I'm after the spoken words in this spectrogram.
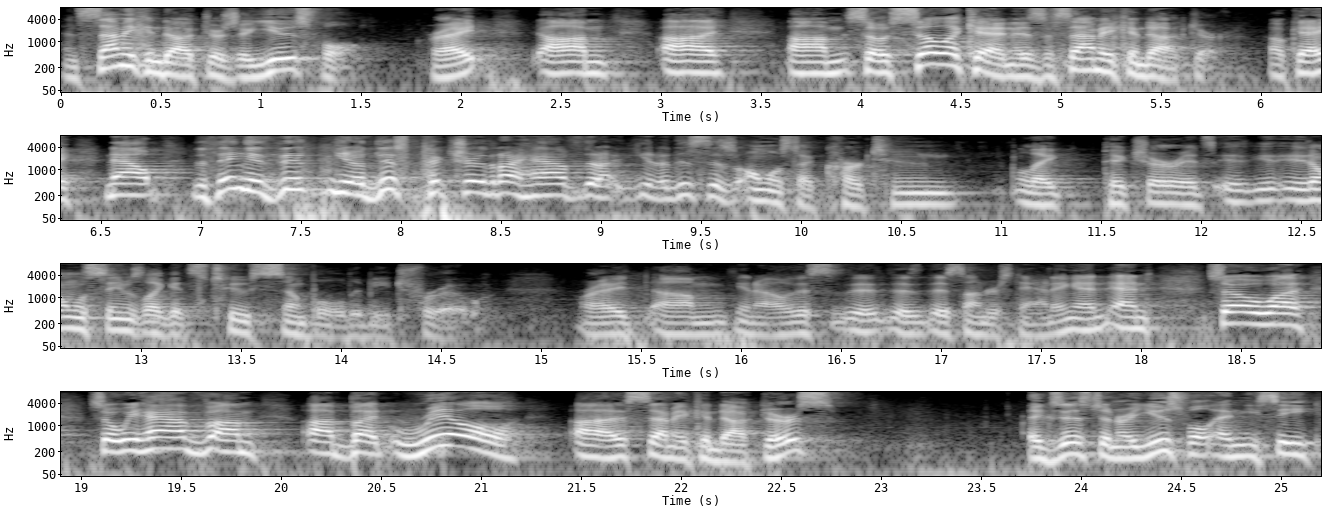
And semiconductors are useful, right? Um, uh, um, so silicon is a semiconductor. Okay. Now the thing is, this, you know, this picture that I have, that you know, this is almost a cartoon-like picture. It's, it, it almost seems like it's too simple to be true right? Um, you know, this, this, this, understanding. And, and so, uh, so we have, um, uh, but real uh, semiconductors exist and are useful. And you see,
